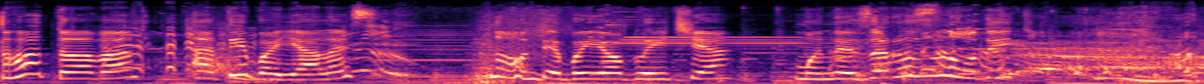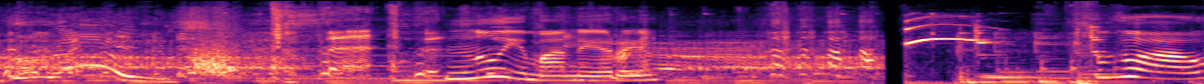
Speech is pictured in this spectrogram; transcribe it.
Готова. А ти боялась? Ну, де моє обличчя? Мене зараз нудить. Ну і манери. Вау!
